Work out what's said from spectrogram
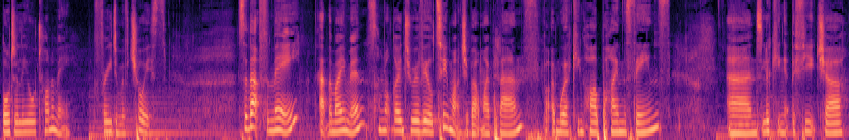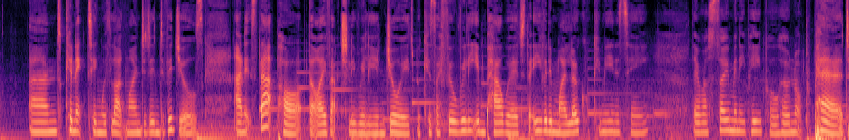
bodily autonomy, freedom of choice. So, that for me at the moment, I'm not going to reveal too much about my plans, but I'm working hard behind the scenes and looking at the future and connecting with like minded individuals. And it's that part that I've actually really enjoyed because I feel really empowered that even in my local community, there are so many people who are not prepared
